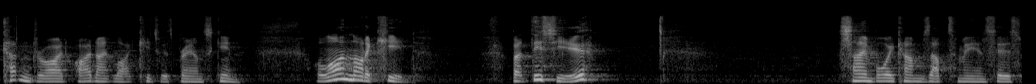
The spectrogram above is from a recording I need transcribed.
Cut and dried, I don't like kids with brown skin. Well, I'm not a kid. But this year, same boy comes up to me and says,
